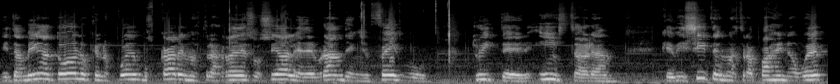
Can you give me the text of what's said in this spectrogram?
y también a todos los que nos pueden buscar en nuestras redes sociales de branding, en Facebook, Twitter, Instagram, que visiten nuestra página web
